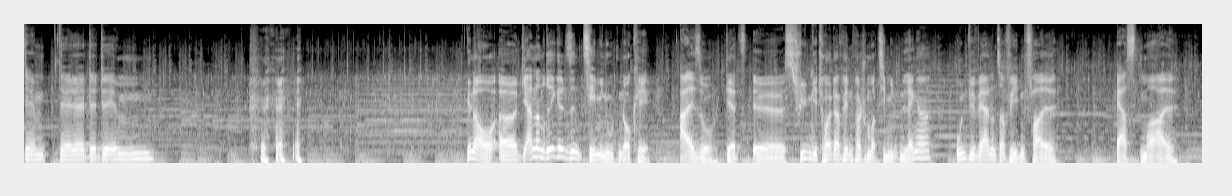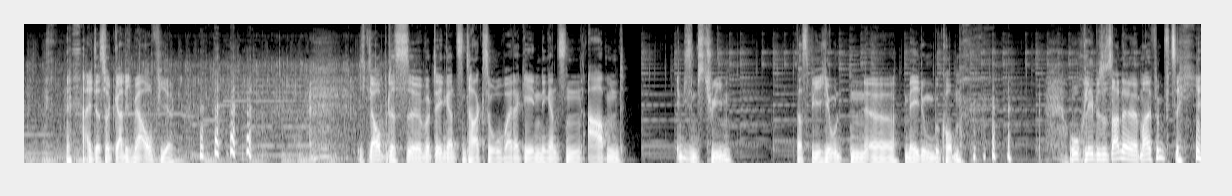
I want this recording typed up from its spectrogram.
Dim, dim, dim, dim. genau, äh, die anderen Regeln sind 10 Minuten, okay. Also, der äh, Stream geht heute auf jeden Fall schon mal 10 Minuten länger. Und wir werden uns auf jeden Fall erstmal... Alter, das hört gar nicht mehr auf hier. ich glaube, das äh, wird den ganzen Tag so weitergehen, den ganzen Abend in diesem Stream. Dass wir hier unten äh, Meldungen bekommen. Hochlebe Susanne, mal 50.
